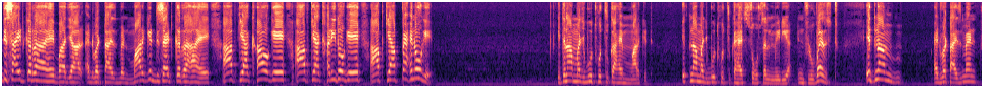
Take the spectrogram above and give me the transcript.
डिसाइड कर रहा है, बाज़ार एडवर्टाइजमेंट मार्केट डिसाइड कर रहा है। आप क्या खाओगे? आप क्या खरीदोगे? आप क्या पहनोगे? इतना मज़बूत हो चुका है मार्केट इतना मज़बूत हो चुका है सोशल मीडिया इन्फ्लुएंस्ड इतना एडवर्टाइजमेंट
